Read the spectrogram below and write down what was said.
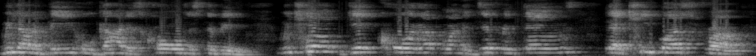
We gotta be who God has called us to be. We can't get caught up on the different things that keep us from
